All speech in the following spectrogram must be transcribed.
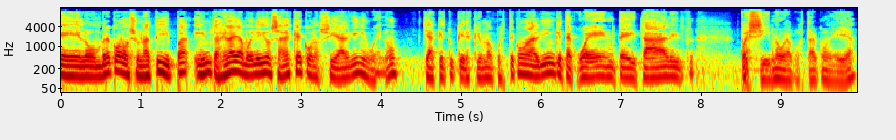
el hombre conoció una tipa y entonces la llamó y le dijo, ¿sabes que conocí a alguien? Y bueno, ya que tú quieres que yo me acueste con alguien que te cuente y tal, y pues sí, me voy a acostar con ella.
